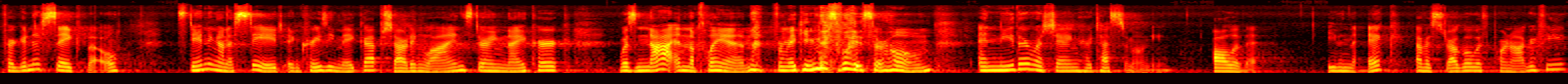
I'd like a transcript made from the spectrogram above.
For goodness sake, though, standing on a stage in crazy makeup shouting lines during Nykerk was not in the plan for making this place her home, and neither was sharing her testimony all of it, even the ick of a struggle with pornography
